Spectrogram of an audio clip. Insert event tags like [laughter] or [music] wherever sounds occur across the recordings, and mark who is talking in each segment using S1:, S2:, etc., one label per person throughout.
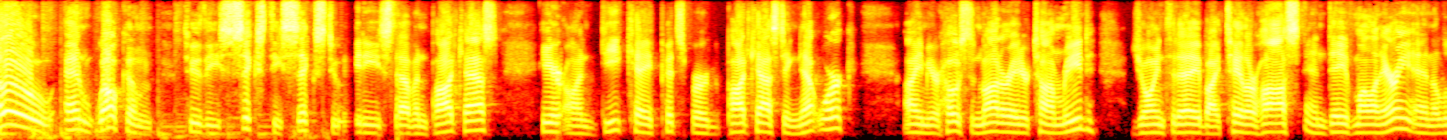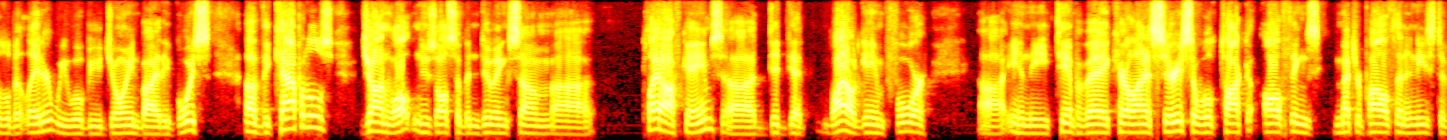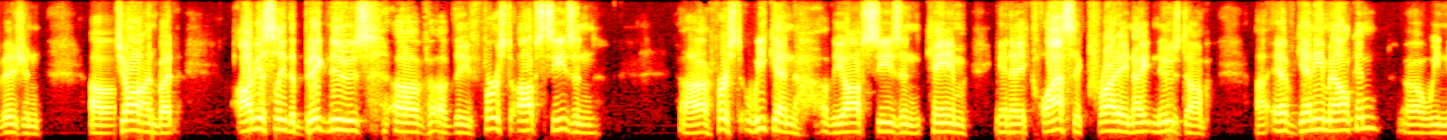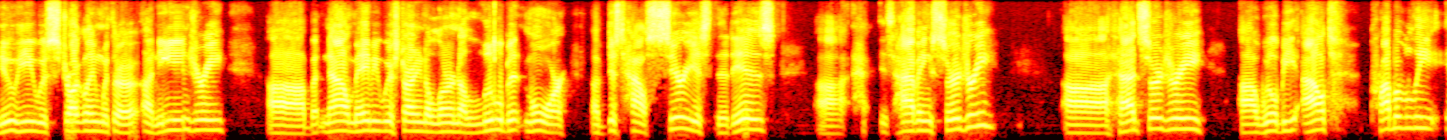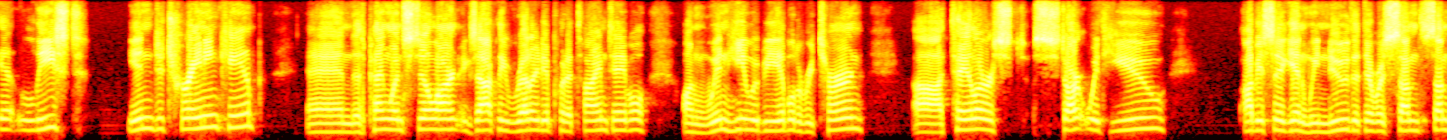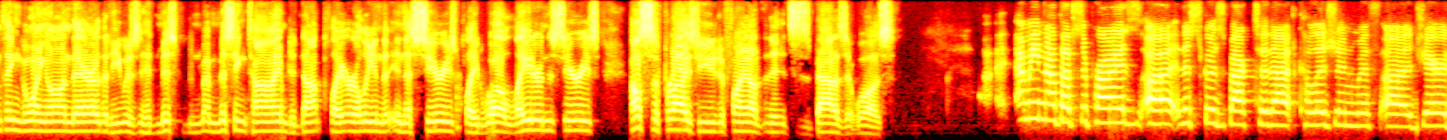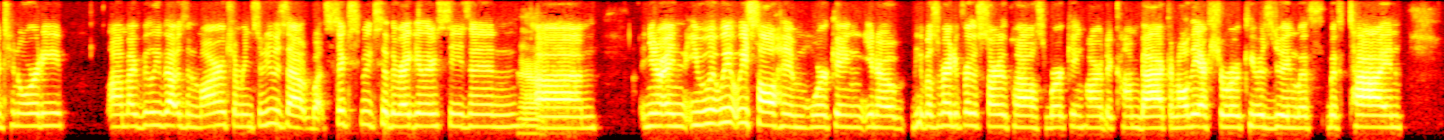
S1: Hello, and welcome to the 66 to 87 podcast here on DK Pittsburgh Podcasting Network. I am your host and moderator, Tom Reed, joined today by Taylor Haas and Dave Molinari. And a little bit later, we will be joined by the voice of the Capitals, John Walton, who's also been doing some uh, playoff games, uh, did get wild game four uh, in the Tampa Bay Carolina series. So we'll talk all things Metropolitan and East Division, uh, John. But obviously, the big news of, of the first off season, uh, first weekend of the off season came in a classic Friday night news dump. Uh, Evgeny Malkin, uh, we knew he was struggling with a, a knee injury, uh, but now maybe we're starting to learn a little bit more of just how serious that is. Is having surgery, uh, had surgery, uh, will be out probably at least into training camp. And the Penguins still aren't exactly ready to put a timetable on when he would be able to return. Uh, Taylor, st- start with you. Obviously, again, we knew that there was some something going on there that he was had missed missing time, did not play early in the in the series, played well later in the series. How surprised are you to find out that it's as bad as it was?
S2: I mean, not that surprised. Uh, this goes back to that collision with uh, Jarred Tinordi. Um, I believe that was in March. I mean, so he was out what six weeks of the regular season. Yeah. Um, you know, and you, we, we saw him working. You know, he was ready for the start of the playoffs, working hard to come back, and all the extra work he was doing with with Ty and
